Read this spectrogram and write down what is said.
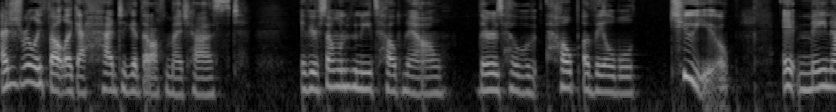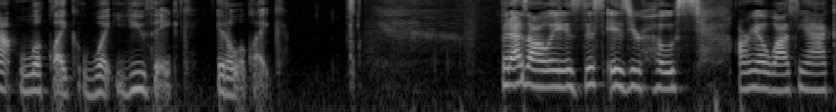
I just really felt like I had to get that off of my chest. If you're someone who needs help now, there is help, help available to you. It may not look like what you think it'll look like. But as always, this is your host, Ariel Wozniak,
